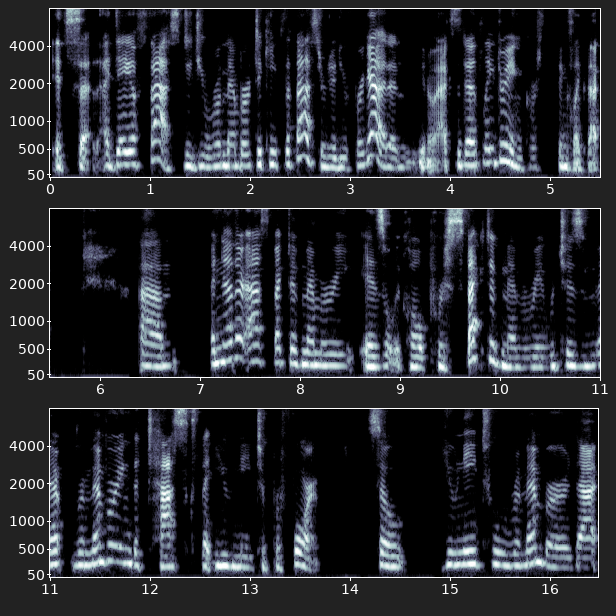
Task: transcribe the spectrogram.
it's a, a, day of fast. Did you remember to keep the fast or did you forget and, you know, accidentally drink or things like that? Um, another aspect of memory is what we call prospective memory, which is me- remembering the tasks that you need to perform. So you need to remember that,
